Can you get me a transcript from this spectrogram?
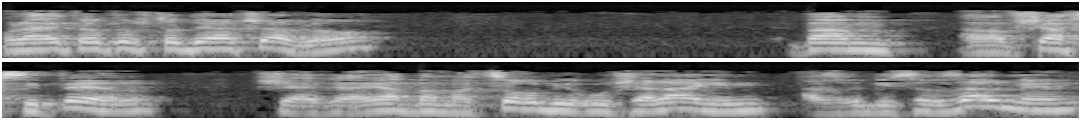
אולי יותר טוב שתודה עכשיו, לא? פעם הרב שך סיפר שהיה במצור בירושלים, אז רבי סר זלמן,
